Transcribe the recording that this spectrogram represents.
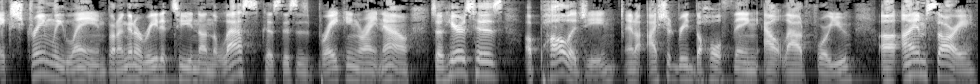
extremely lame, but I'm going to read it to you nonetheless because this is breaking right now. So here's his apology, and I should read the whole thing out loud for you. Uh, I am sorry.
